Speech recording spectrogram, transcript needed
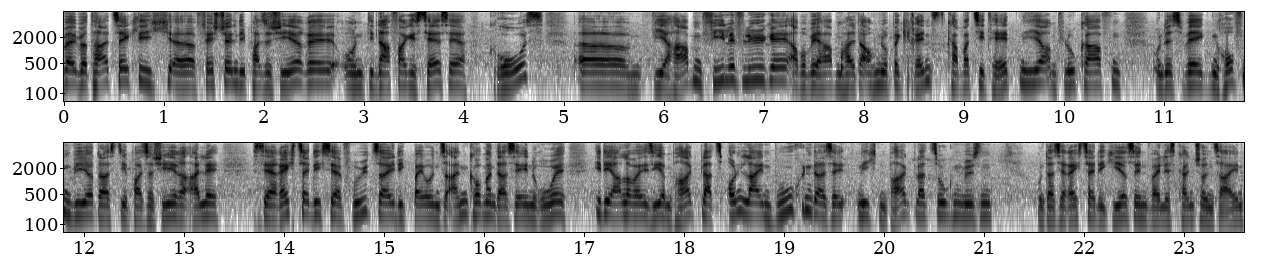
Weil wir tatsächlich äh, feststellen, die Passagiere und die Nachfrage ist sehr, sehr groß. Äh, wir haben viele Flüge, aber wir haben halt auch nur begrenzt Kapazitäten hier am Flughafen. Und deswegen hoffen wir, dass die Passagiere alle sehr rechtzeitig, sehr frühzeitig bei uns ankommen, dass sie in Ruhe idealerweise ihren Parkplatz online buchen, dass sie nicht einen Parkplatz suchen müssen und dass sie rechtzeitig hier sind, weil es kann schon sein,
